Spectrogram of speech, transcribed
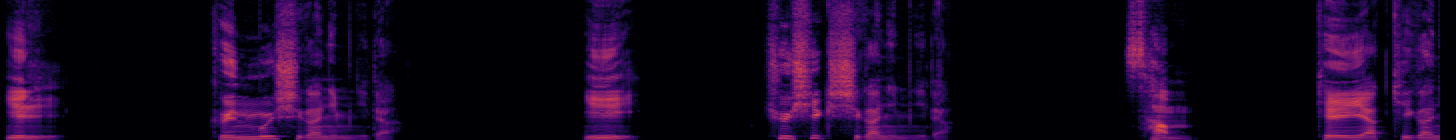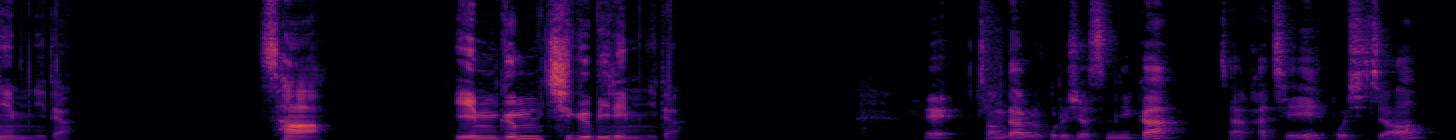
1. 근무 시간입니다. 2. 휴식 시간입니다. 3. 계약 기간입니다. 4. 임금 지급일입니다. 네, 정답을 고르셨습니까? 자, 같이 보시죠.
